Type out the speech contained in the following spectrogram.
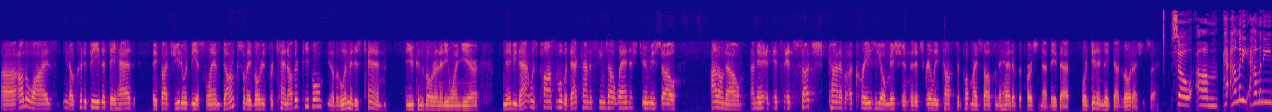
Uh, otherwise, you know, could it be that they had they thought Jeter would be a slam dunk, so they voted for ten other people? You know, the limit is ten that you can vote on any one year. Maybe that was possible, but that kind of seems outlandish to me. So I don't know. I mean, it, it's it's such kind of a crazy omission that it's really tough to put myself in the head of the person that made that or didn't make that vote. I should say. So, um, how many how many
